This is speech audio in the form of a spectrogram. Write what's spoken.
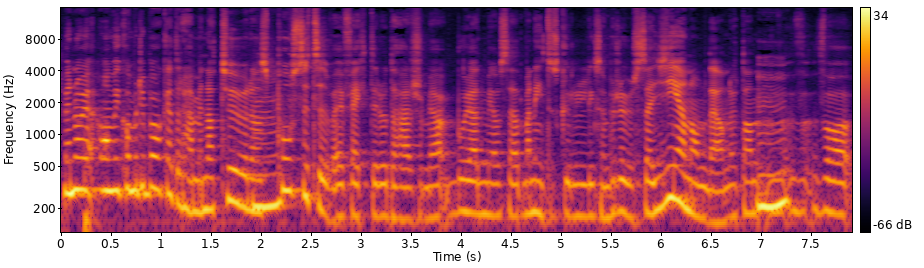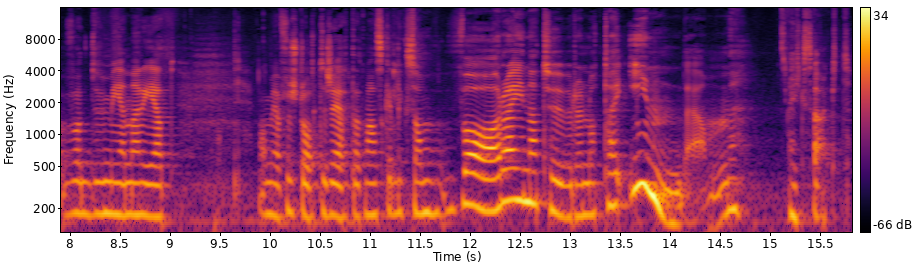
Men om vi kommer tillbaka till det här med naturens mm. positiva effekter och det här som jag började med att säga att man inte skulle liksom rusa igenom den. Utan mm. vad, vad du menar är att om jag förstått det rätt, att man ska liksom vara i naturen och ta in den. Exakt.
